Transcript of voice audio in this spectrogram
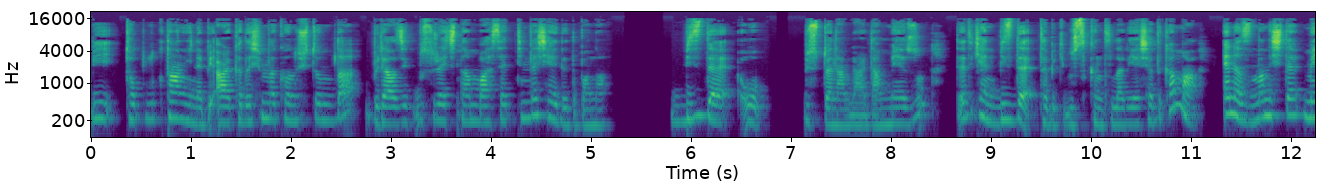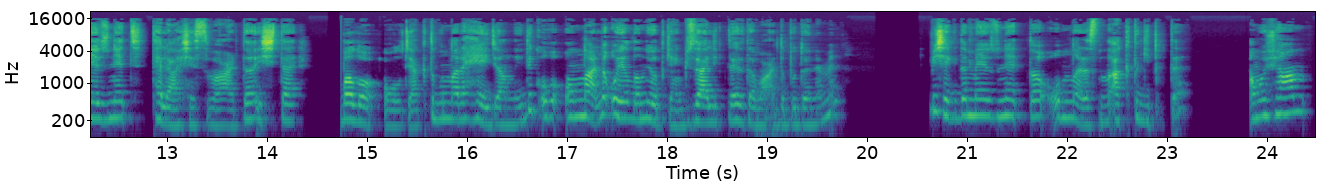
Bir topluluktan yine bir arkadaşımla konuştuğumda birazcık bu süreçten bahsettiğimde şey dedi bana. Biz de o üst dönemlerden mezun. Dedi ki hani biz de tabii ki bu sıkıntıları yaşadık ama en azından işte mezuniyet telaşesi vardı. İşte balo olacaktı. Bunlara heyecanlıydık. O, onlarla oyalanıyorduk. Yani güzellikleri de vardı bu dönemin. Bir şekilde mezuniyet de onun arasında aktı gitti. Ama şu an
